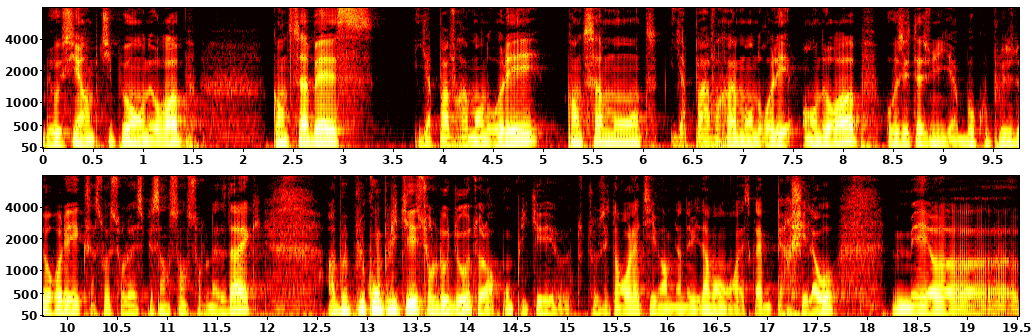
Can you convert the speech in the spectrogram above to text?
mais aussi un petit peu en Europe. Quand ça baisse, il n'y a pas vraiment de relais. Quand ça monte, il n'y a pas vraiment de relais en Europe. Aux États-Unis, il y a beaucoup plus de relais, que ce soit sur le SP500, sur le Nasdaq. Un peu plus compliqué sur le Dow Jones. Alors compliqué, toutes choses étant relatives, hein, bien évidemment, on reste quand même perché là-haut. Mais euh,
